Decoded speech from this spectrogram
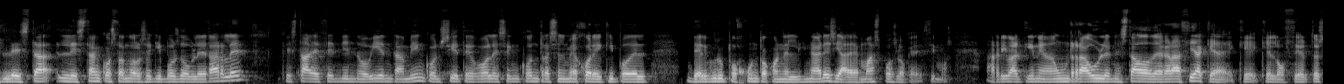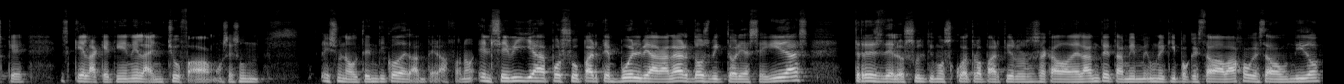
le, está, le están costando a los equipos doblegarle, que está defendiendo bien también, con siete goles en contra es el mejor equipo del, del, grupo junto con el Linares y además, pues lo que decimos, arriba tiene a un Raúl en estado de gracia que, que, lo cierto es que, es que la que tiene la enchufa, vamos, es un, es un auténtico delanterazo. ¿no? El Sevilla, por su parte, vuelve a ganar dos victorias seguidas. Tres de los últimos cuatro partidos los ha sacado adelante. También un equipo que estaba abajo, que estaba hundido,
